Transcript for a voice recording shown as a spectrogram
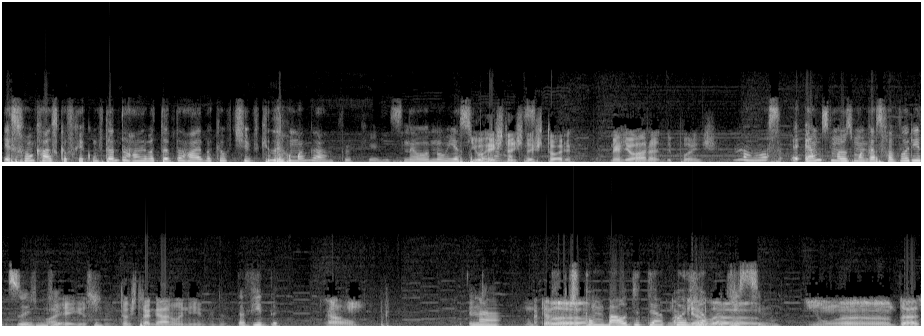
Esse foi um caso que eu fiquei com tanta raiva, tanta raiva que eu tive que ler o mangá, porque senão eu não ia E o superar. restante da história? Melhora depois? Nossa, é um dos meus mangás favoritos hoje em Olha dia. isso. assim, Então estragaram o anime, né? Da vida. Não, Não, naquela, tipo um balde de água naquela- geladíssima. em uma das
